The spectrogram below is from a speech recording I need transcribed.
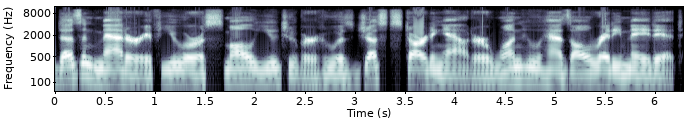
Doesn't matter if you are a small YouTuber who is just starting out or one who has already made it,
